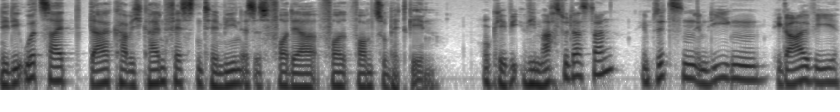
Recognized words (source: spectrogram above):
Nee, die Uhrzeit, da habe ich keinen festen Termin. Es ist vor der, vor, vorm zu Bett gehen. Okay, wie, wie machst du das dann? Im Sitzen, im Liegen, egal wie?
